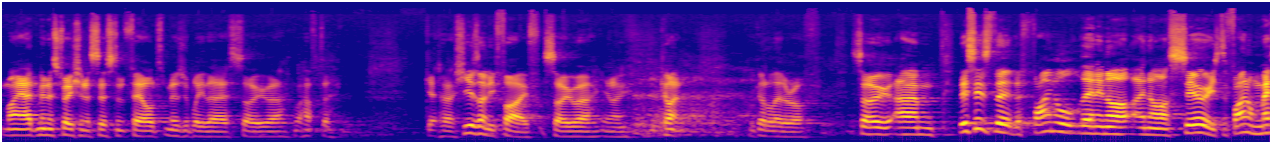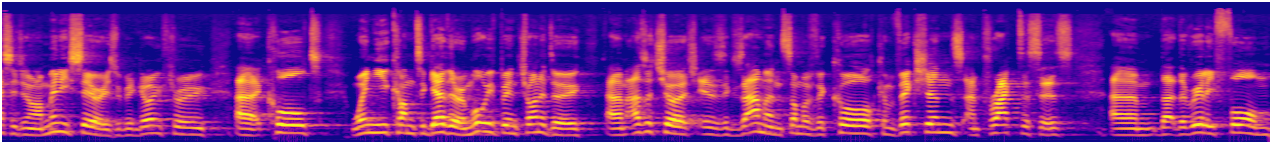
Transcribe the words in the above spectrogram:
my administration assistant failed miserably there, so uh, we'll have to get her. She is only five, so uh, you know you can't. you've got to let her off. So um, this is the, the final then in our in our series, the final message in our mini series we've been going through uh, called when you come together. And what we've been trying to do um, as a church is examine some of the core convictions and practices um, that, that really form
